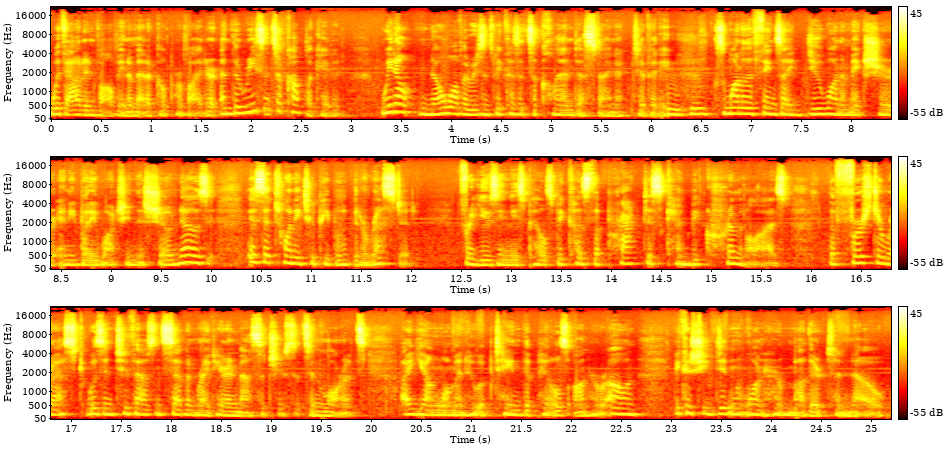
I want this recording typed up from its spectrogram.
without involving a medical provider. And the reasons are complicated. We don't know all the reasons because it's a clandestine activity. Mm-hmm. Because one of the things I do want to make sure anybody watching this show knows is that 22 people have been arrested for using these pills because the practice can be criminalized. The first arrest was in 2007, right here in Massachusetts, in Lawrence. A young woman who obtained the pills on her own because she didn't want her mother to know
